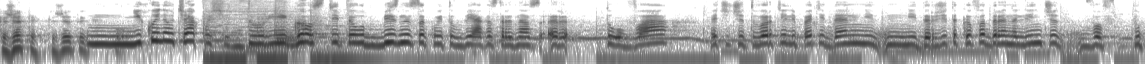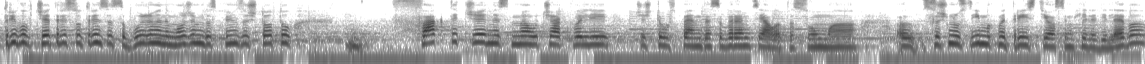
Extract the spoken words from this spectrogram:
Кажете, кажете. Какво... Никой не очакваше. Дори гостите от бизнеса, които бяха сред нас. Това вече четвърти или пети ден ни, ни държи такъв адреналин, че в, по 3 в 4 сутрин се събуждаме, не можем да спим, защото Факт е, че не сме очаквали, че ще успеем да съберем цялата сума. Всъщност имахме 38 000 лева,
